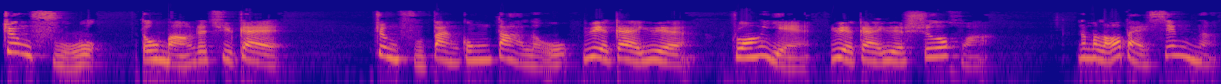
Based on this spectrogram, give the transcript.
政府都忙着去盖政府办公大楼，越盖越庄严，越盖越奢华。那么老百姓呢？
